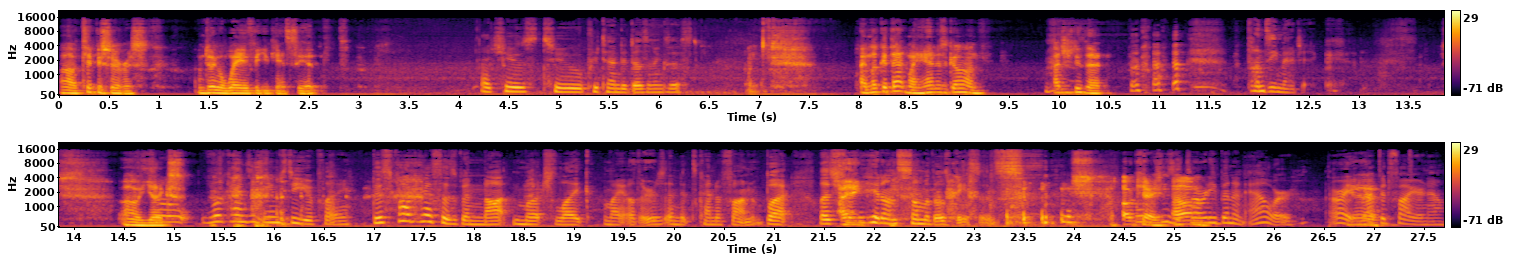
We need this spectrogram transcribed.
oh, tip your service. I'm doing a wave, but you can't see it. I choose to pretend it doesn't exist. And look at that, my hand is gone. How'd you do that? Punzi magic. Oh, yikes. So, what kinds of games do you play? This podcast has been not much like my others, and it's kind of fun. But let's try I- to hit on some of those bases. okay. Oh, jeez, it's um, already been an hour. All right, yeah. rapid fire now.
